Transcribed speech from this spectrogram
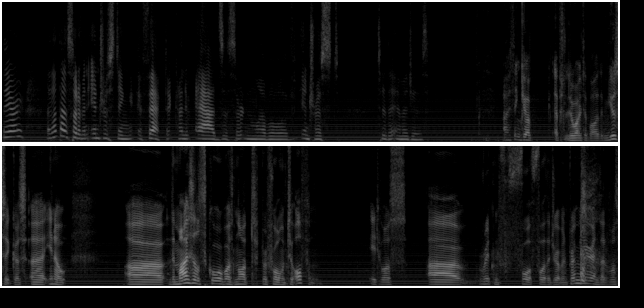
there. I thought that's sort of an interesting effect. It kind of adds a certain level of interest to the images. I think you're absolutely right about the music, because uh, you know, uh, the Meisel score was not performed too often. It was uh, written for for the German premiere, and that was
